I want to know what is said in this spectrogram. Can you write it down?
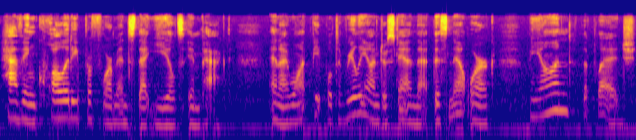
having quality performance that yields impact. And I want people to really understand that this network, beyond the pledge,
